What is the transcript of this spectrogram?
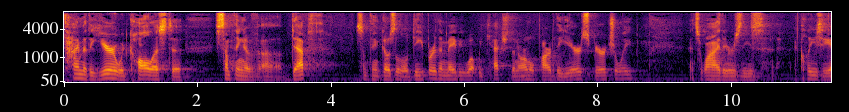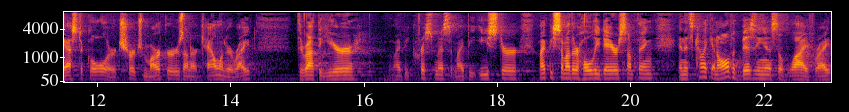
time of the year would call us to something of uh, depth, something that goes a little deeper than maybe what we catch the normal part of the year spiritually. That's why there's these ecclesiastical or church markers on our calendar, right? Throughout the year, it might be Christmas, it might be Easter, it might be some other holy day or something. And it's kind of like in all the busyness of life, right?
